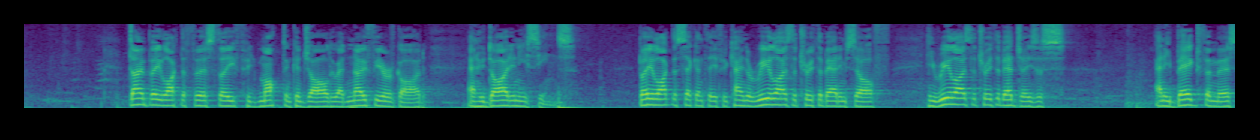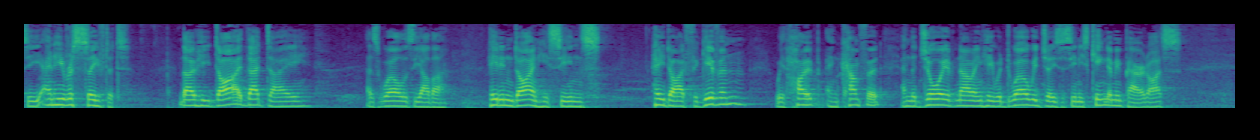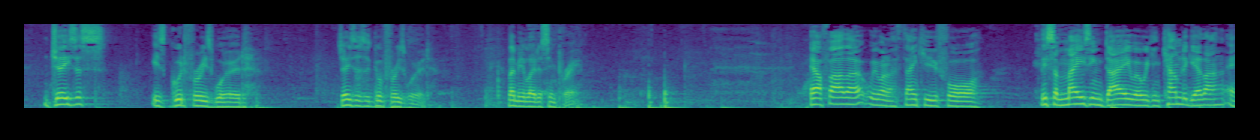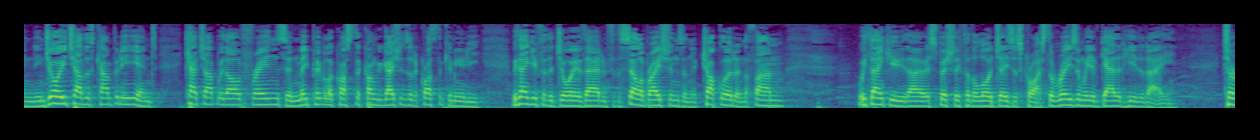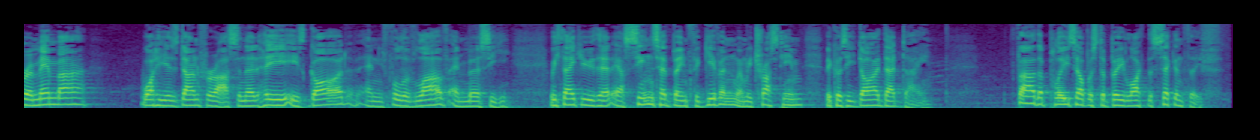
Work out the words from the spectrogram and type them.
Don't be like the first thief who mocked and cajoled, who had no fear of God and who died in his sins. Be like the second thief who came to realize the truth about himself. He realized the truth about Jesus and he begged for mercy and he received it. Though he died that day as well as the other, he didn't die in his sins. He died forgiven with hope and comfort and the joy of knowing he would dwell with Jesus in his kingdom in paradise. Jesus is good for his word. Jesus is good for his word. Let me lead us in prayer. Our Father, we want to thank you for this amazing day where we can come together and enjoy each other's company and catch up with old friends and meet people across the congregations and across the community. We thank you for the joy of that and for the celebrations and the chocolate and the fun. We thank you though, especially for the Lord Jesus Christ, the reason we have gathered here today, to remember what he has done for us and that he is God and full of love and mercy. We thank you that our sins have been forgiven when we trust him because he died that day. Father, please help us to be like the second thief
